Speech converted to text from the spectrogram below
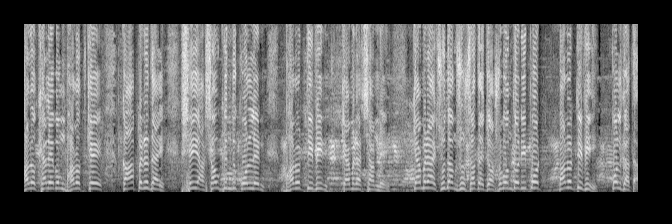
ভালো খেলে এবং ভারতকে কাপ এনে দেয়, সেই আশাও কিন্তু করলেন ভারত টিভির ক্যামেরার সামনে। ক্যামেরায় সুধাংশুর সাথে যশবন্ত রিপোর্ট, ভারত টিভি, কলকাতা।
